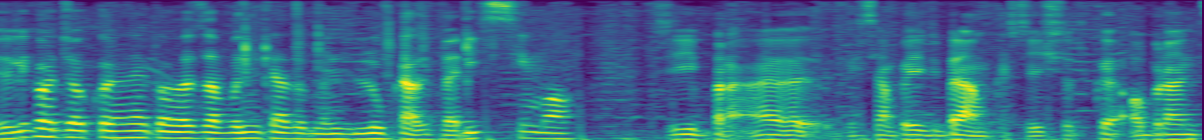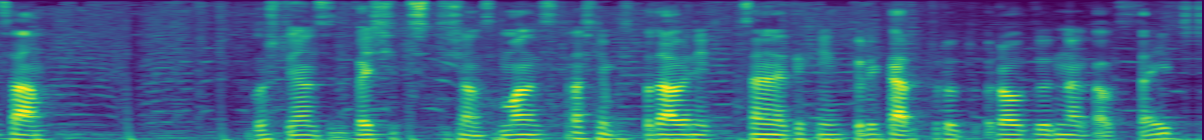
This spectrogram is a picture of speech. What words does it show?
Jeżeli chodzi o kolejnego zawodnika, to będzie Lucas Verissimo, czyli bra- e, chciałem powiedzieć bramka, czyli środkowy obrońca kosztujący 23 tysiące monet. Strasznie pospadały nie- ceny tych niektórych kart Road- to Knockout Stage.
